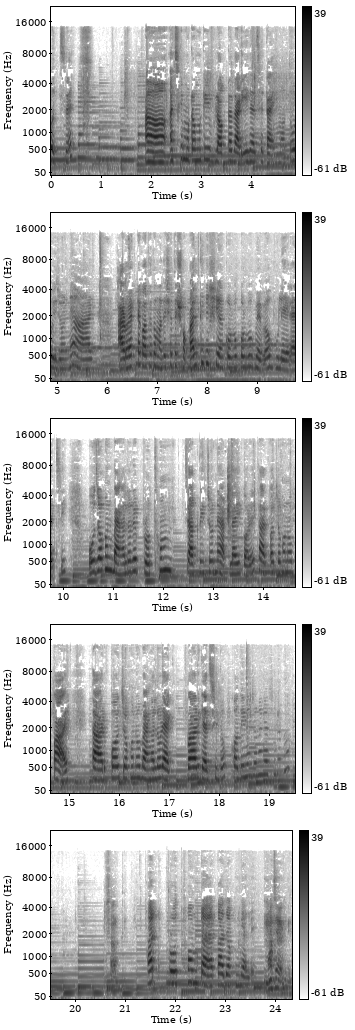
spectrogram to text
হচ্ছে আজকে মোটামুটি ব্লগটা দাঁড়িয়ে গেছে টাইম মতো, ওই জন্য আর আরও একটা কথা তোমাদের সাথে সকাল থেকে শেয়ার করব করব ভেবেও ভুলে গেছি। ও যখন ব্যাঙ্গালোরে প্রথম চাকরির জন্য অ্যাপ্লাই করে, তারপর যখন ও পায়, তারপর যখন ও ব্যাঙ্গালোর একবার গেছিল, কদিনের জন্য গেছিল? হাট প্রথমটা একা যখন গেলে? মাঝে একদিন।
